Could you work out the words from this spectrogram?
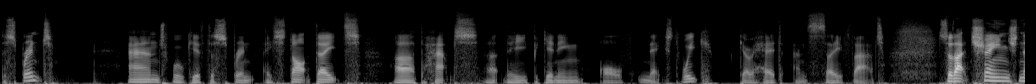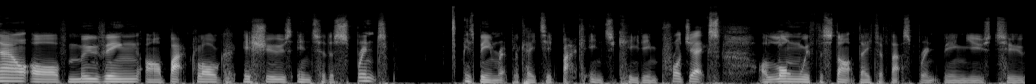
the sprint and we'll give the sprint a start date, uh, perhaps at the beginning of next week. Go ahead and save that. So that change now of moving our backlog issues into the sprint is being replicated back into KeyedIn projects along with the start date of that sprint being used to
